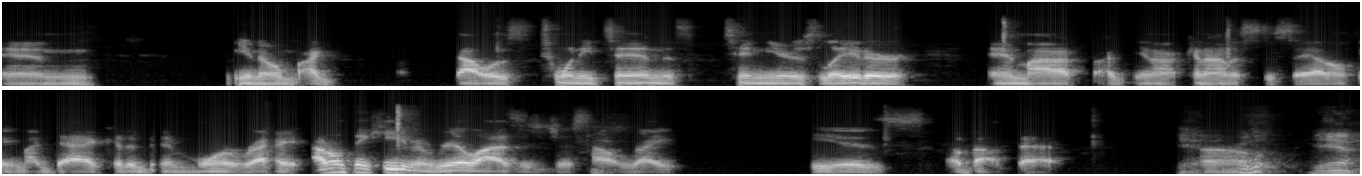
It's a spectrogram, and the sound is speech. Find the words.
And you know, I that was 2010. It's 10 years later, and my I, you know I can honestly say I don't think my dad could have been more right. I don't think he even realizes just how right he is about that. Yeah. Um, Well, yeah.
